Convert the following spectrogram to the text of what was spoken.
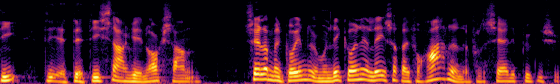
De, de, de, de snakkede nok sammen. Selvom man går ind, når man går ind og læser referaterne for det særlige bygningssyn,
